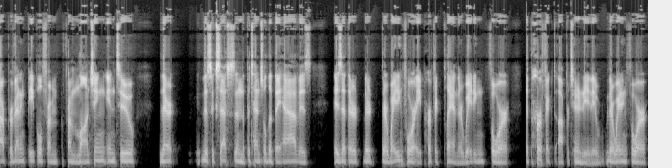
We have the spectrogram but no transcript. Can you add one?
are preventing people from from launching into their the success and the potential that they have is is that they're they're they're waiting for a perfect plan. They're waiting for the perfect opportunity. They they're waiting for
